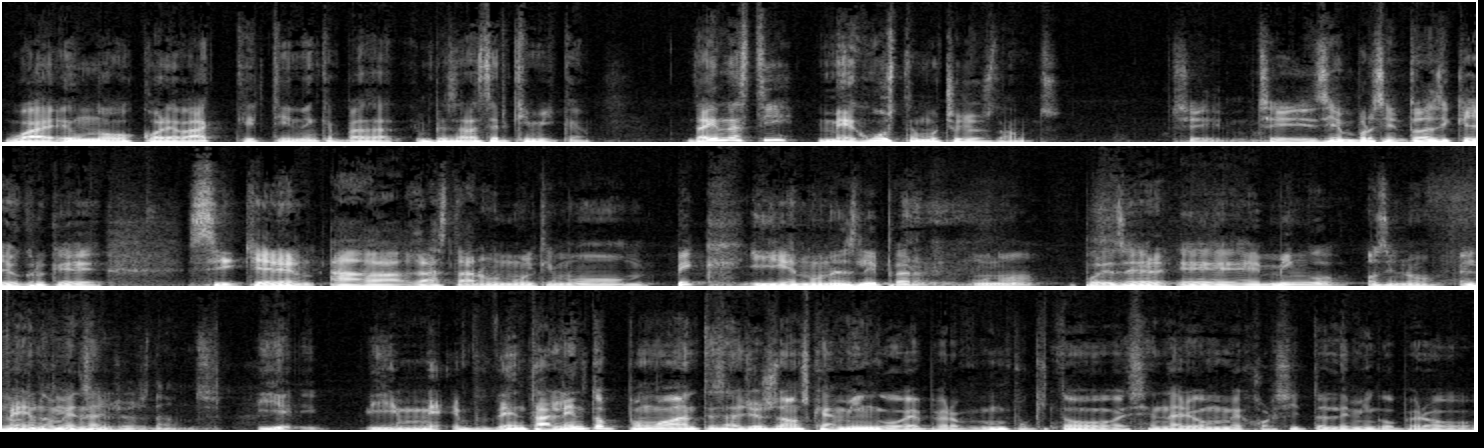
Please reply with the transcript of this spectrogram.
un nuevo coreback que tienen que empezar, empezar a hacer química. Dynasty, me gusta mucho Josh Downs. Sí, sí, 100%. Así que yo creo que si quieren ah, gastar un último pick y en un sleeper, uno puede ser eh, Mingo o si no, el Fenomenal. Josh Downs. Y, y en talento pongo antes a Josh Downs que a Mingo, ¿eh? pero un poquito escenario mejorcito el de Mingo. Pero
